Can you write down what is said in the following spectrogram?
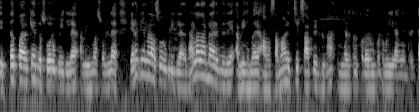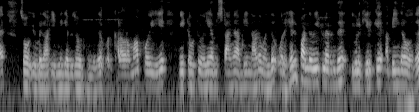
சித்தப்பாவுக்கே அந்த சோறு பிடிக்கல அப்படிமா சொல்ல. எனக்கு என்னடா சோறு பிடிக்கல? அது நல்லா தாண்டா இருந்தது அப்படிங்கிற மாதிரி அவன் சமாளித்து சாப்பிட்டுட்டு இருக்கான். இந்த இடத்துல தொடரும் போட்டு முடிக்கிறாங்கன்னு இருக்க. ஸோ இப்படி தான் இன்றைக்கி எபிசோட் இருந்தது. ஒரு கலவரமாக போய் வீட்டை விட்டு வெளியே அமிச்சிட்டாங்க அப்படின்னாலும் வந்து ஒரு ஹெல்ப் அந்த வீட்டில் இருந்து இவளுக்கு இருக்குது அப்படிங்கிற ஒரு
